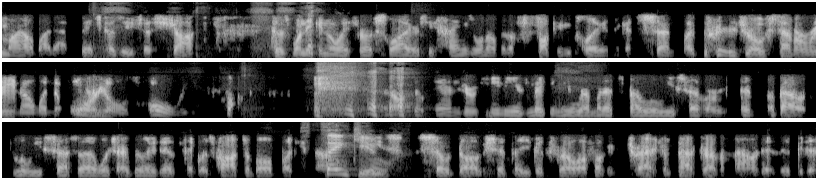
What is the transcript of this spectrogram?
smile by that bitch because he's just shocked. Because when he can only throw sliders, he hangs one over the fucking plate and it gets sent by Pedro Severino and the Orioles. Holy fuck! and also, Andrew Heaney is making me reminisce about Luis Sever about Luis Cessa, which I really didn't think was possible. But you know, Thank you. He's so dog shit that you could throw a fucking trash compactor on the mound and it'd be the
